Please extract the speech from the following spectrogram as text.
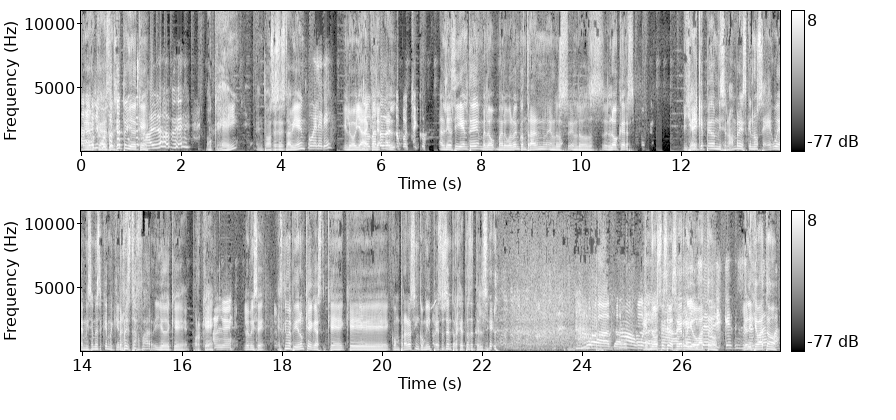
Pues yo creo que ser cierto. Y yo de que, ok, entonces está bien. ULB. Y luego ya Los que le- vatos del al, Topo Chico. al día siguiente me lo, me lo vuelvo a encontrar en, en los, en los lockers. Dije, "Oye, ¿qué pedo? Me dice, no, hombre, es que no sé, güey. A mí se me hace que me quieran estafar. Y yo de que, ¿por qué? Oye, Y luego me dice, es que me pidieron que, gast- que, que comprara 5 mil pesos en tarjetas de Telcel. what the No, güey. Y no sé si hacerlo y yo, vato. Yo le dije, vato.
